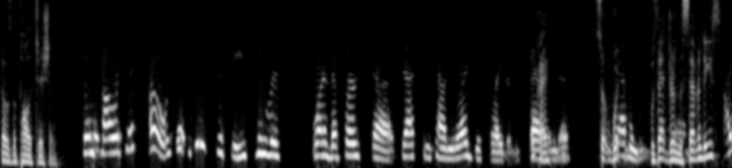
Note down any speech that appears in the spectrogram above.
That was the politician. in politics. Oh, he, he's deceased. He was one of the first uh, Jackson County legislators Okay. So what, 70s. was that during the 70s? I,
